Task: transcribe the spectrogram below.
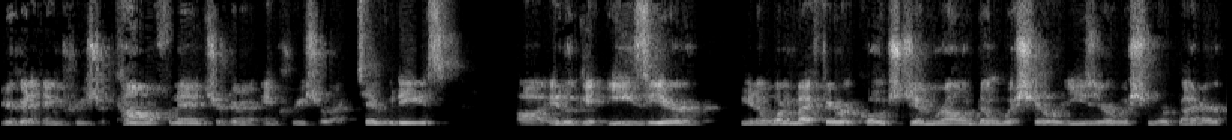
You're going to increase your confidence. You're going to increase your activities. Uh, it'll get easier. You know, one of my favorite quotes, Jim Rohn, don't wish you were easier, wish you were better.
